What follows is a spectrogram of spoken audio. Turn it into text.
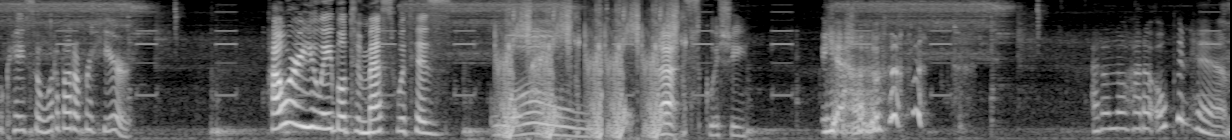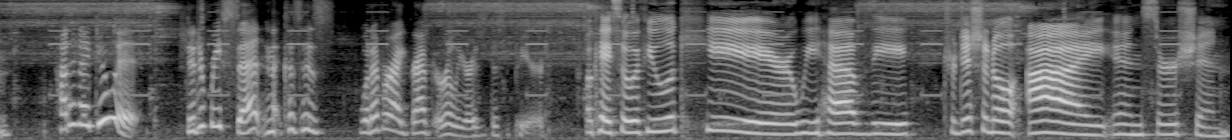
Okay, so what about over here? How are you able to mess with his? Whoa, that's squishy. Yeah. I don't know how to open him. How did I do it? Did it reset? Because his whatever I grabbed earlier has disappeared. Okay, so if you look here, we have the traditional eye insertion.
